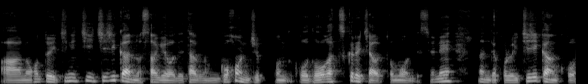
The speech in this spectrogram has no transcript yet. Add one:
あの、本当1日1時間の作業で多分5本、10本こう動画作れちゃうと思うんですよね。なんでこれ1時間こ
